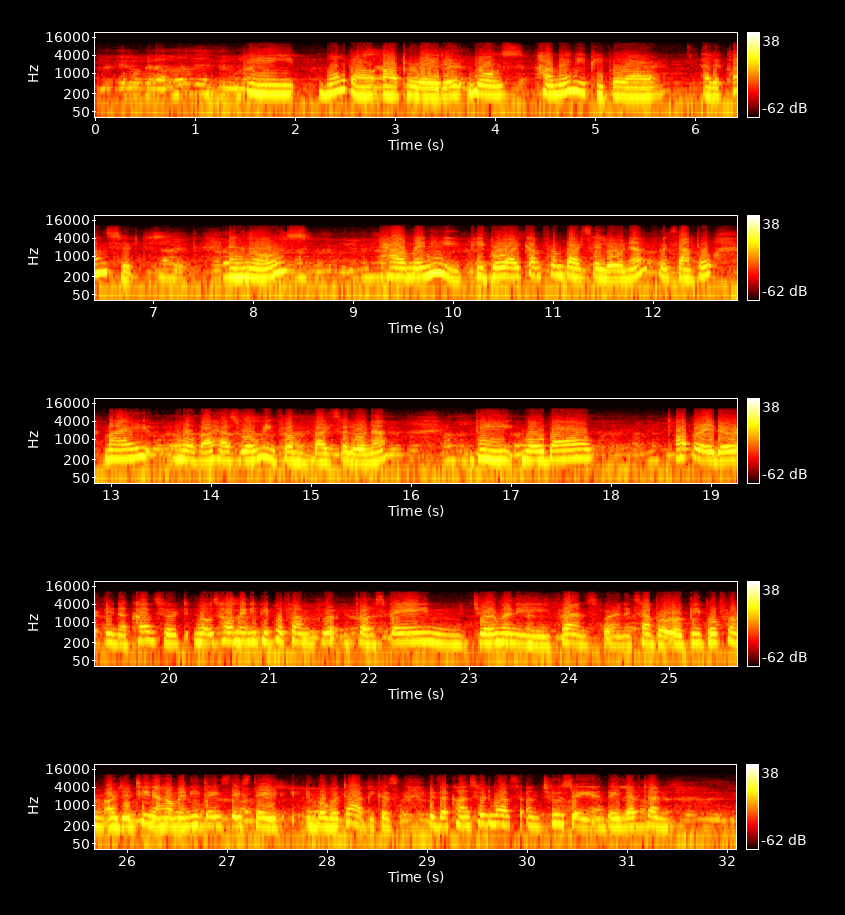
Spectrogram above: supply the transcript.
The mobile operator knows how many people are at a concert and knows how many people I come from Barcelona, for example. My mobile has roaming from Barcelona. The mobile operator in a concert knows how many people from from Spain, Germany, France, for an example, or people from Argentina, how many days they stayed in Bogota. Because if the concert was on Tuesday and they left on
